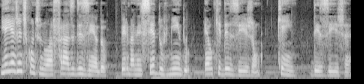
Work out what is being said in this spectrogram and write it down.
E aí a gente continua a frase dizendo: permanecer dormindo é o que desejam. Quem deseja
